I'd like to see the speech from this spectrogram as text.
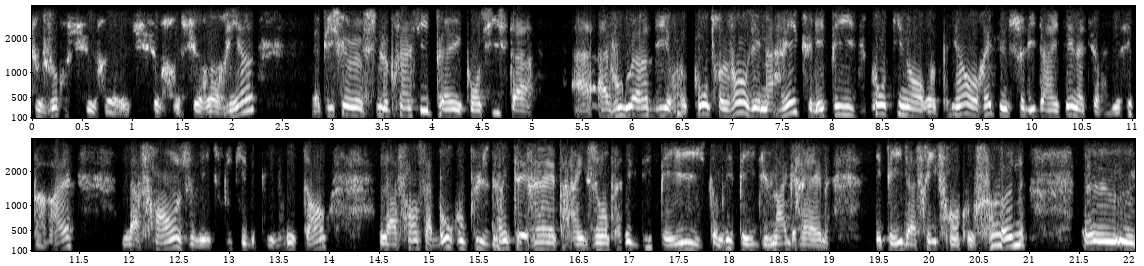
toujours sur, sur, sur rien, puisque le, principe consiste à, à, à, vouloir dire contre vents et marées que les pays du continent européen auraient une solidarité naturelle. Mais c'est pas vrai. La France, je l'ai expliqué depuis longtemps, la France a beaucoup plus d'intérêt, par exemple, avec des pays comme les pays du Maghreb, les pays d'Afrique francophone, euh,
